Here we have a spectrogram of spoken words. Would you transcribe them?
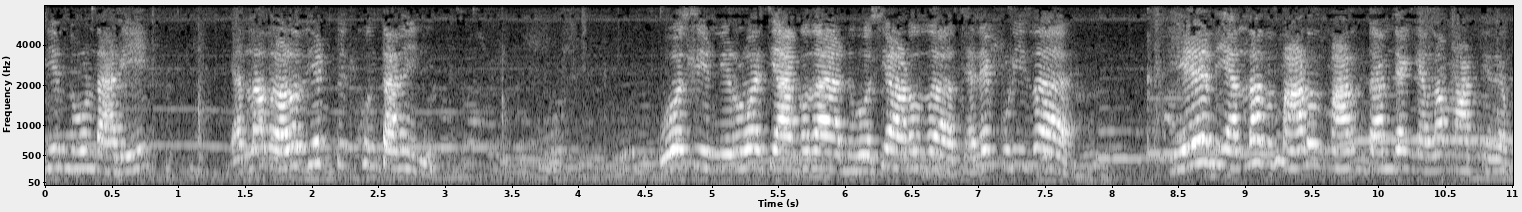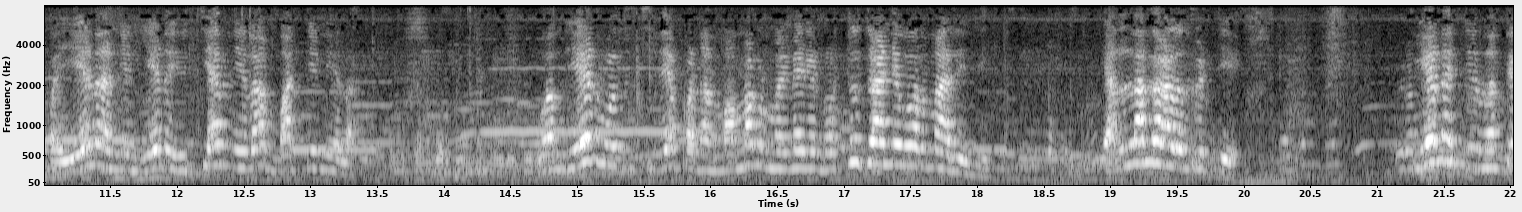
ತಿಂದು ಉಂಡಾಡಿ. ಎಲ್ಲಾದ್ರೂ ಅಳದ್ ಇಟ್ಟು ಕುಂತಾನ ಇಲ್ಲಿ. ಓಸಿ ನಿರ್ವಸಿ ಆಗುದ ಓಸಿ ಆಡೋದ ತಲೆ ಕುಡಿದ. ಏನ್ ಎಲ್ಲದು ಮಾಡೋದ್ ಮಾಡ್ ದಂಡ್ಯಾಗ ಎಲ್ಲ ಮಾಡ್ತೀರಪ್ಪ. ಏನ ನಿನ್ ಏನು ವಿಚಾರನಿಲ್ಲ ಬತ್ತಿನಿಲ್ಲ. ಒಂದ್ ಏನ್ ಉಳಿದಿದೆಯಪ್ಪ ನನ್ನ ಮೊಮ್ಮಗಳ ಮನೆಗೆ ನೊಟ್ಟು ಧಾನ್ಯ ಹೊರ ಮಾರಿದಿ ಎಲ್ಲಾರು ಅಳದ್ ಬಿಟ್ಟಿ. ಏನೈತಿ ಮತ್ತೆ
